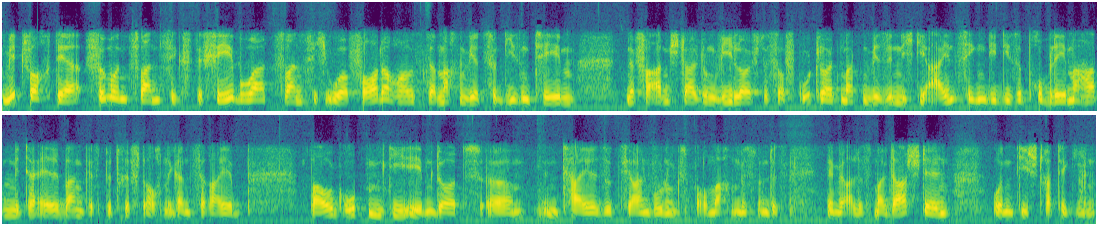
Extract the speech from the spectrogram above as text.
Mittwoch, der 25. Februar, 20 Uhr Vorderhaus. Da machen wir zu diesen Themen eine Veranstaltung, wie läuft es auf Gutleutmatten. Wir sind nicht die Einzigen, die diese Probleme haben mit der L-Bank. Es betrifft auch eine ganze Reihe Baugruppen, die eben dort äh, einen Teil sozialen Wohnungsbau machen müssen. Und das werden wir alles mal darstellen und die Strategien auch.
